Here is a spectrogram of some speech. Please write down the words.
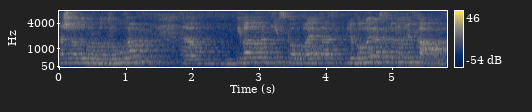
нашого доброго друга, е, івано-франківського поета Любомира Спиноглюка.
